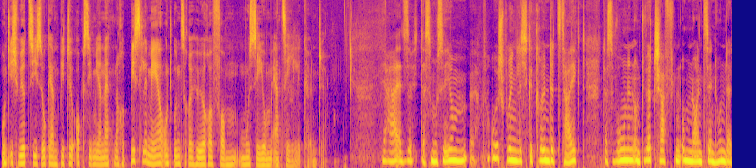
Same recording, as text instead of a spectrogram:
Und ich würde Sie so gern bitten, ob Sie mir nicht noch ein bisschen mehr und unsere Hörer vom Museum erzählen könnte. Ja, also das Museum äh, ursprünglich gegründet zeigt das Wohnen und Wirtschaften um 1900.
